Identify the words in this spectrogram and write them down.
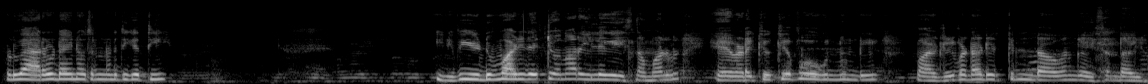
ഇവിടെ വേറെ ഡൈനോസറിന്റെ അടുത്തേക്ക് എത്തി ഇനി വീണ്ടും വഴി തെറ്റുമെന്ന് അറിയില്ല ഗൈസ് നമ്മൾ എവിടേക്കൊക്കെ പോകുന്നുണ്ട്. വഴി ഇവിടെ അടുത്തുണ്ടാവും ഗൈസ് എന്തായാലും.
